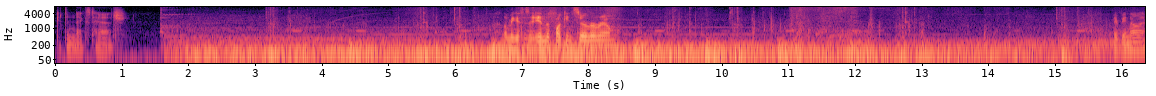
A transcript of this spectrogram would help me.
Get the next hatch. Let me guess, is it in the fucking server room? Maybe not.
